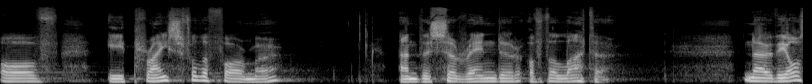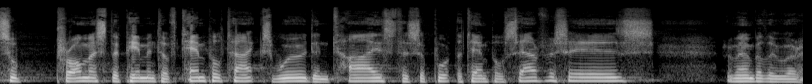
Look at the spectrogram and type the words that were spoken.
of a price for the former and the surrender of the latter. Now, they also promised the payment of temple tax, wood, and tithes to support the temple services. Remember, they were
